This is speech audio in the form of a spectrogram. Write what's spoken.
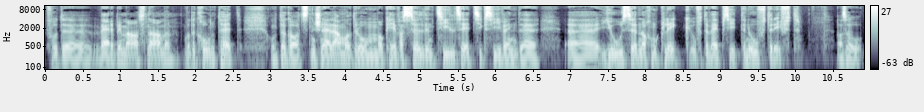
von der Werbemaßnahmen, die der Kunde hat. Und da geht es dann schnell einmal darum, okay, was soll denn Zielsetzung sein, wenn der äh, User nach dem Klick auf der Webseite auftrifft? Also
